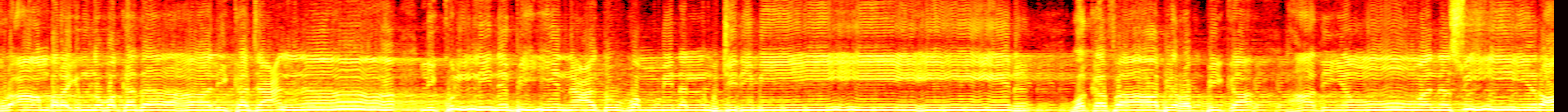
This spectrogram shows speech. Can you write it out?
ഖുർആൻ പറയുന്നു വകദാലിക ജഅൽനാ ലികുല്ലി നബിയൻ അദുവ്വൻ മിനൽ മുജ്രിമീൻ. വകഫാ ബിറബ്ബിക ഹാദിയൻ വനസീറാ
